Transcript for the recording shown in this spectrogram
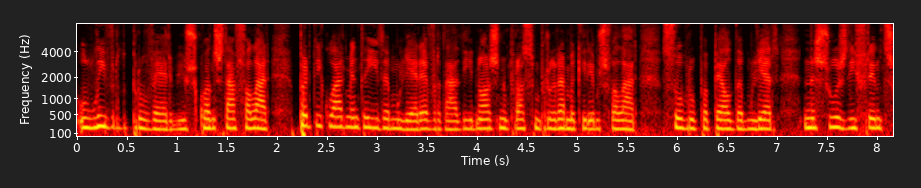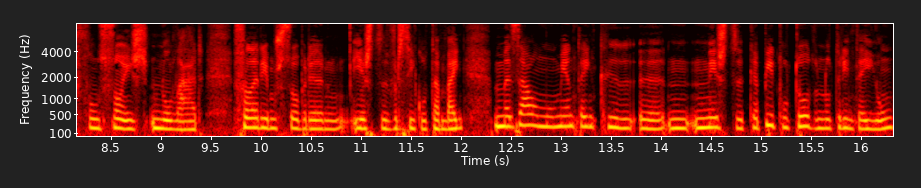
o livro de Provérbios, quando está a falar particularmente aí da mulher, é verdade, e nós no próximo programa queremos falar sobre o papel da mulher nas suas diferentes funções no lar. Falaremos sobre hum, este versículo também, mas há um momento em que, uh, neste capítulo todo, no 31,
